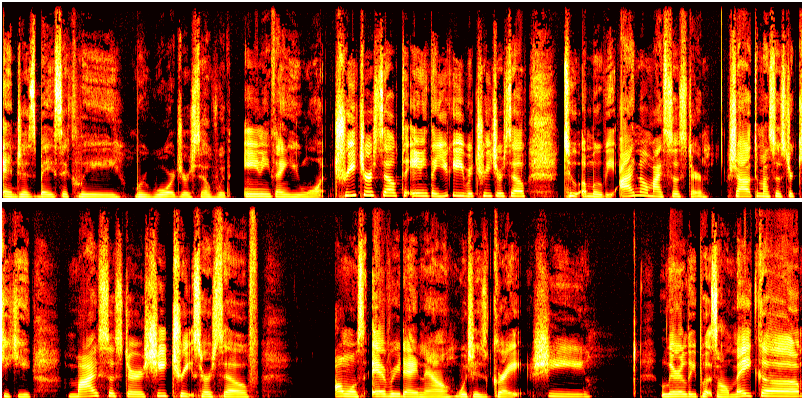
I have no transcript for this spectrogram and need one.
and just basically reward yourself with anything you want. Treat yourself to anything. You can even treat yourself to a movie. I know my sister, shout out to my sister Kiki. My sister, she treats herself almost every day now, which is great. She literally puts on makeup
